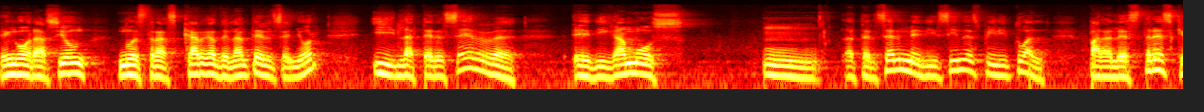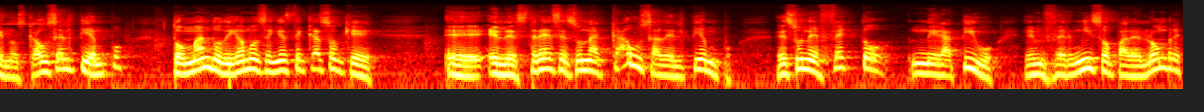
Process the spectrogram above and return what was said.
en oración nuestras cargas delante del Señor y la tercera, eh, digamos, mm, la tercera medicina espiritual para el estrés que nos causa el tiempo, tomando, digamos, en este caso que eh, el estrés es una causa del tiempo, es un efecto negativo, enfermizo para el hombre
